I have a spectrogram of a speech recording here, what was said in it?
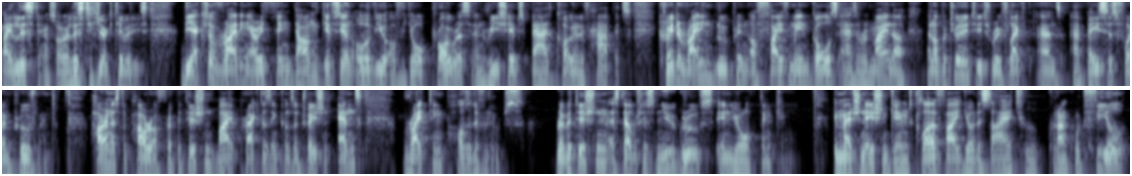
By listing, sorry, listing your activities. The act of writing everything down gives you an overview of your progress and reshapes bad cognitive habits. Create a writing blueprint of five main goals as a reminder, an opportunity to reflect, and a basis for improvement. Harness the power of repetition by practicing concentration and writing positive loops. Repetition establishes new grooves in your thinking. Imagination games clarify your desire to quote unquote feel,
